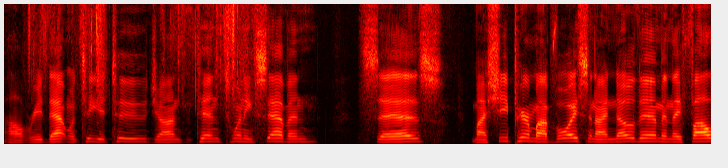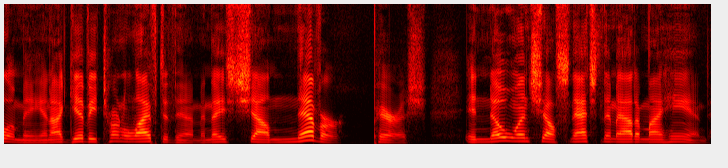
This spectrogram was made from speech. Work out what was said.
I'll read that one to you too. John 10 27 says, My sheep hear my voice, and I know them, and they follow me, and I give eternal life to them, and they shall never perish and no one shall snatch them out of my hand.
